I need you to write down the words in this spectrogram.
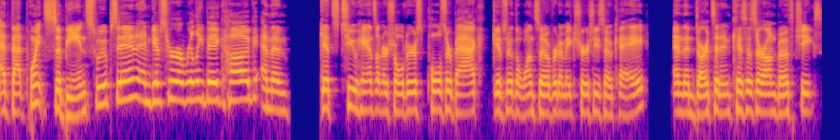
At that point, Sabine swoops in and gives her a really big hug and then gets two hands on her shoulders, pulls her back, gives her the once over to make sure she's okay, and then darts in and kisses her on both cheeks.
